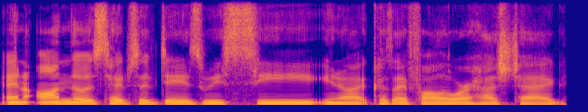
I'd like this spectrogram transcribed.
and on those types of days we see, you know, because I follow our hashtag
